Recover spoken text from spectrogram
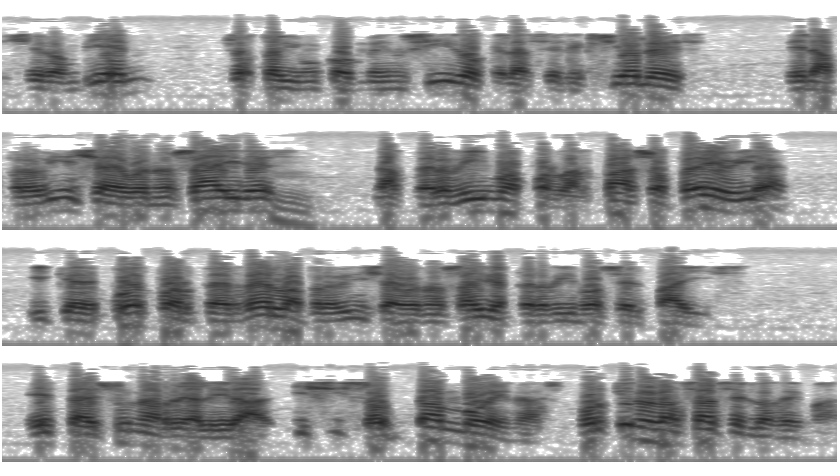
hicieron bien. Yo estoy un convencido que las elecciones de la provincia de Buenos Aires Mm. las perdimos por las pasos previas y que después por perder la provincia de Buenos Aires perdimos el país. Esta es una realidad. Y si son tan buenas, ¿por qué no las hacen los demás?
